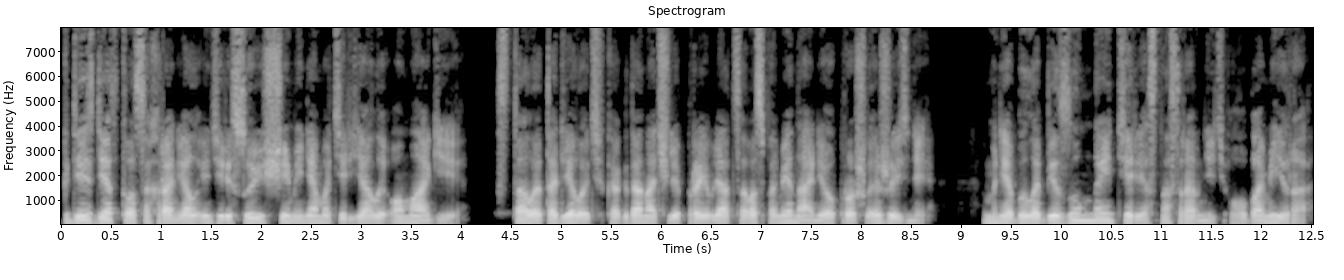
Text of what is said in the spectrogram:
где с детства сохранял интересующие меня материалы о магии. Стал это делать, когда начали проявляться воспоминания о прошлой жизни. Мне было безумно интересно сравнить оба мира.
